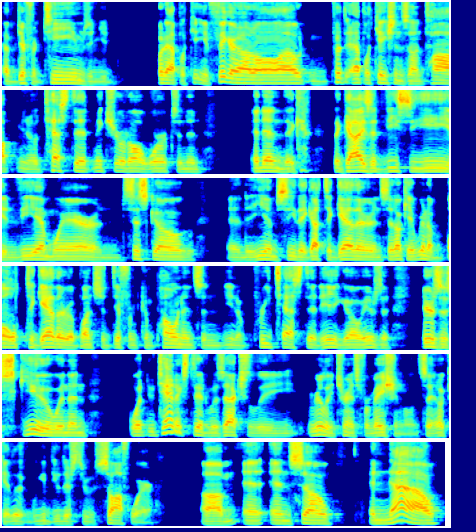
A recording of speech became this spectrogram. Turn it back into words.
have different teams, and you'd put application, you'd figure it all out, and put the applications on top, you know, test it, make sure it all works, and then and then the, the guys at VCE and VMware and Cisco and the EMC, they got together and said, okay, we're going to bolt together a bunch of different components and you know pre-test it. Here you go. Here's a here's a SKU. And then what Nutanix did was actually really transformational and saying, okay, look, we can do this through software. Um, and, and so, and now,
